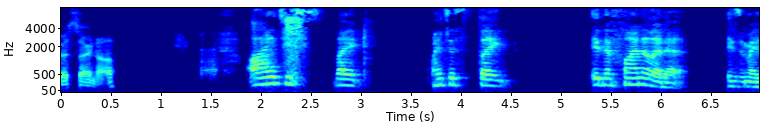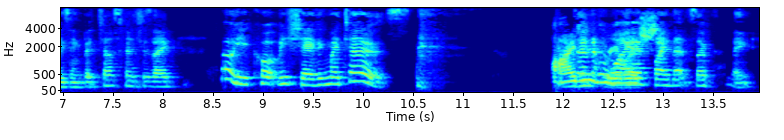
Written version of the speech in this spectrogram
persona. I just like, I just like, in the final edit is amazing, but Joss Finch is like, oh, you caught me shaving my toes. I, I don't didn't know why I find that so funny.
